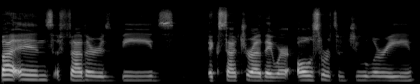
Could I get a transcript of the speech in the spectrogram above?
buttons, feathers, beads, etc. They wear all sorts of jewelry.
